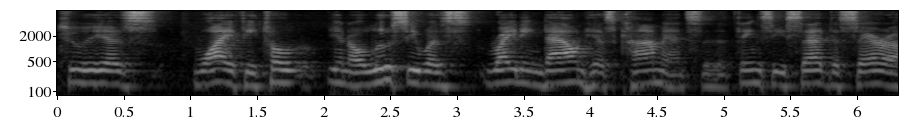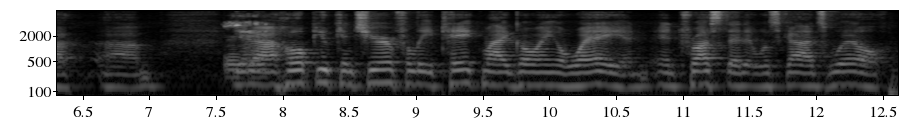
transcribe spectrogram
to his wife, he told, you know, Lucy was writing down his comments, the things he said to Sarah. Um, mm-hmm. You know, I hope you can cheerfully take my going away and, and trust that it was God's will.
